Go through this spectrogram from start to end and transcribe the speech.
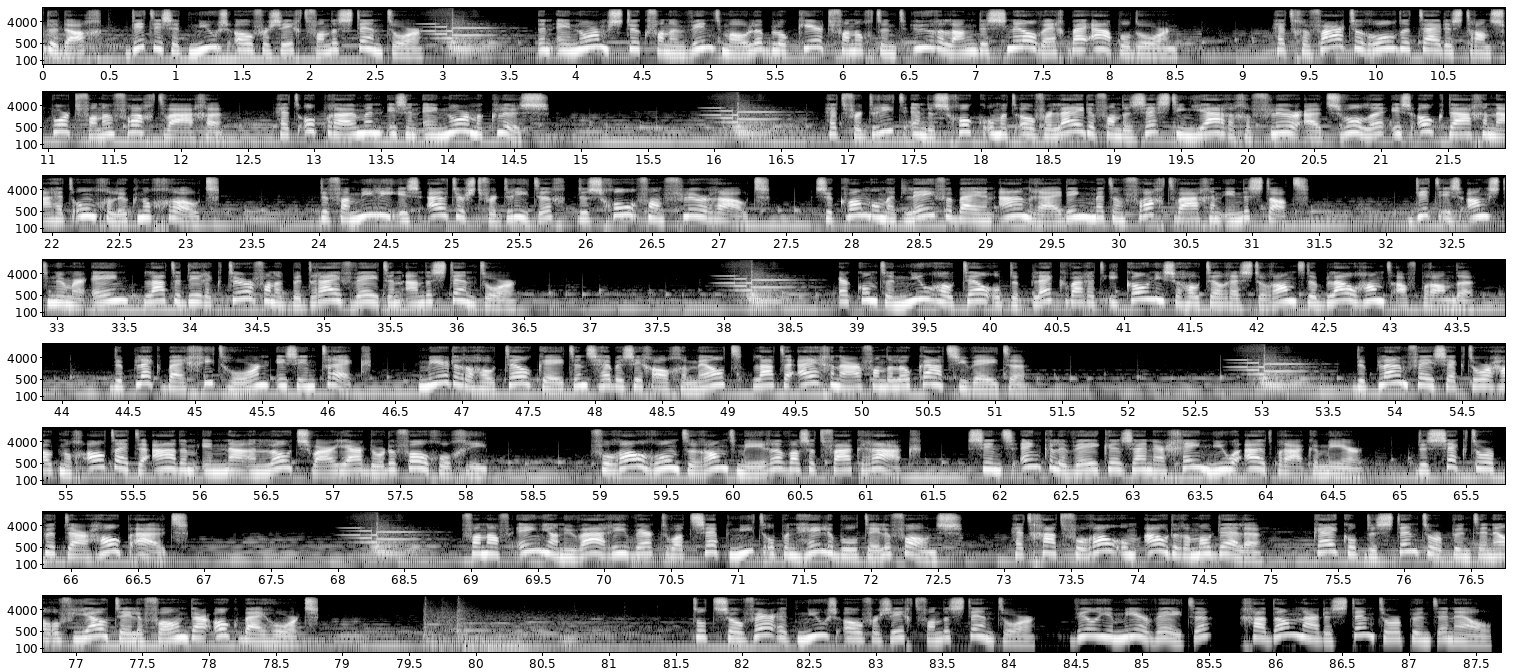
Goedendag, dit is het nieuwsoverzicht van de Stentor. Een enorm stuk van een windmolen blokkeert vanochtend urenlang de snelweg bij Apeldoorn. Het gevaarte rolde tijdens transport van een vrachtwagen. Het opruimen is een enorme klus. Het verdriet en de schok om het overlijden van de 16-jarige Fleur uit Zwolle is ook dagen na het ongeluk nog groot. De familie is uiterst verdrietig, de school van Fleur rouwt. Ze kwam om het leven bij een aanrijding met een vrachtwagen in de stad. Dit is angst nummer 1, laat de directeur van het bedrijf weten aan de Stentor. Er komt een nieuw hotel op de plek waar het iconische hotelrestaurant De Blauwhand afbrandde. De plek bij Giethoorn is in trek. Meerdere hotelketens hebben zich al gemeld, laat de eigenaar van de locatie weten. De pluimveesector houdt nog altijd de adem in na een loodzwaar jaar door de vogelgriep. Vooral rond de randmeren was het vaak raak. Sinds enkele weken zijn er geen nieuwe uitbraken meer. De sector put daar hoop uit. Vanaf 1 januari werkt WhatsApp niet op een heleboel telefoons. Het gaat vooral om oudere modellen. Kijk op de stentor.nl of jouw telefoon daar ook bij hoort. Tot zover het nieuwsoverzicht van de Stentor. Wil je meer weten? Ga dan naar de stentor.nl.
